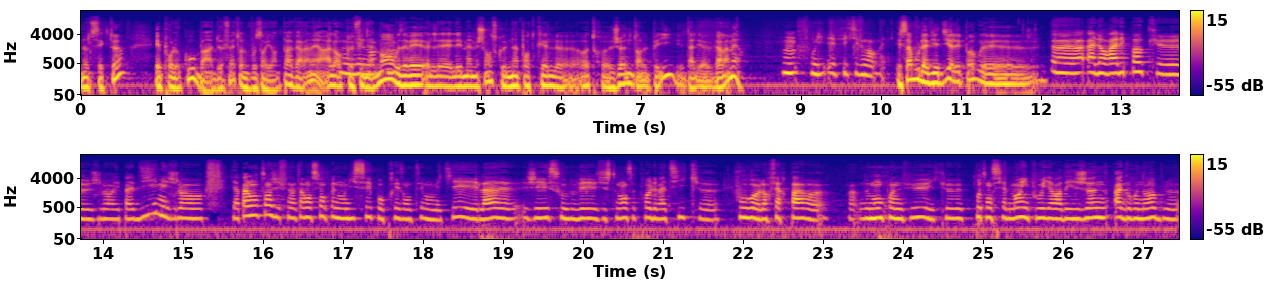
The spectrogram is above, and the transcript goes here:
un autre secteur. Et pour le coup, ben, de fait, on ne vous oriente pas vers la mer. Alors que finalement, vous avez les, mêmes chances que n'importe quel autre jeune dans le pays d'aller vers la mer. Mm, oui, effectivement. Et ça, vous l'aviez dit à l'époque euh, Alors à l'époque, euh, je ne leur ai pas dit, mais je il n'y a pas longtemps, j'ai fait une intervention auprès de mon lycée pour présenter mon métier. Et là, j'ai soulevé justement cette problématique euh, pour leur faire part de mon point de vue, et que potentiellement il pouvait y avoir des jeunes à Grenoble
